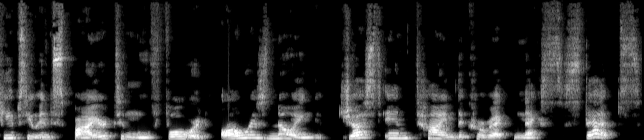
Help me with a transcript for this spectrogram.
keeps you inspired to move forward, always knowing just in time the correct next steps.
